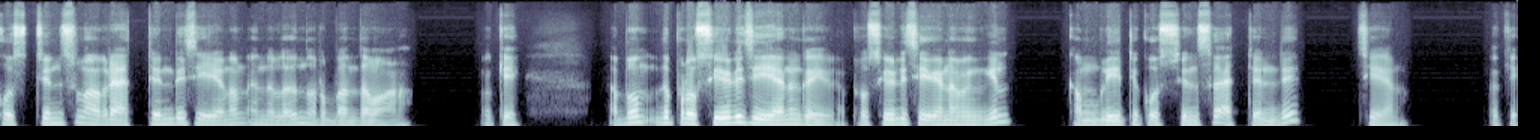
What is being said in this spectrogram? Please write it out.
ക്വസ്റ്റ്യൻസും അവർ അറ്റൻഡ് ചെയ്യണം എന്നുള്ളത് നിർബന്ധമാണ്. ഓക്കെ അപ്പം ഇത് പ്രൊസീഡ് ചെയ്യാനും കഴിയില്ല. പ്രൊസീഡ് ചെയ്യണമെങ്കിൽ കംപ്ലീറ്റ് ക്വസ്റ്റ്യൻസ് അറ്റൻഡ് ചെയ്യണം. ഓക്കെ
